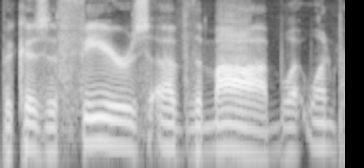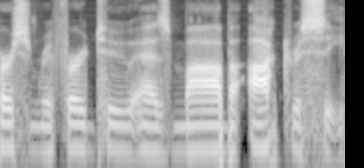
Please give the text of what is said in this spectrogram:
because of fears of the mob, what one person referred to as mobocracy.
